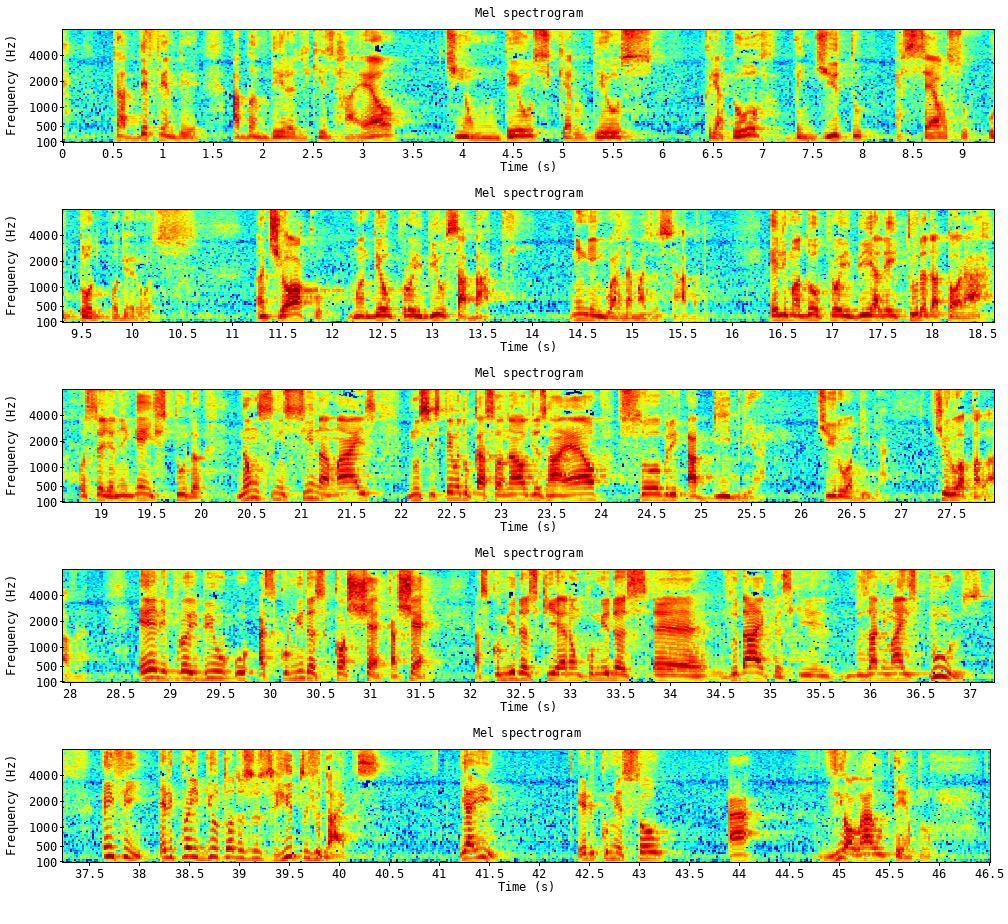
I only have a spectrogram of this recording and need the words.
para defender a bandeira de que Israel tinha um Deus que era o Deus Criador, bendito, excelso, o Todo-Poderoso. Antíoco mandou proibir o sabate. Ninguém guarda mais o sábado. Ele mandou proibir a leitura da Torá, ou seja, ninguém estuda não se ensina mais no sistema educacional de Israel sobre a Bíblia. Tirou a Bíblia, tirou a palavra. Ele proibiu as comidas coxé, caché, as comidas que eram comidas é, judaicas, que, dos animais puros. Enfim, ele proibiu todos os ritos judaicos. E aí, ele começou a violar o templo.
